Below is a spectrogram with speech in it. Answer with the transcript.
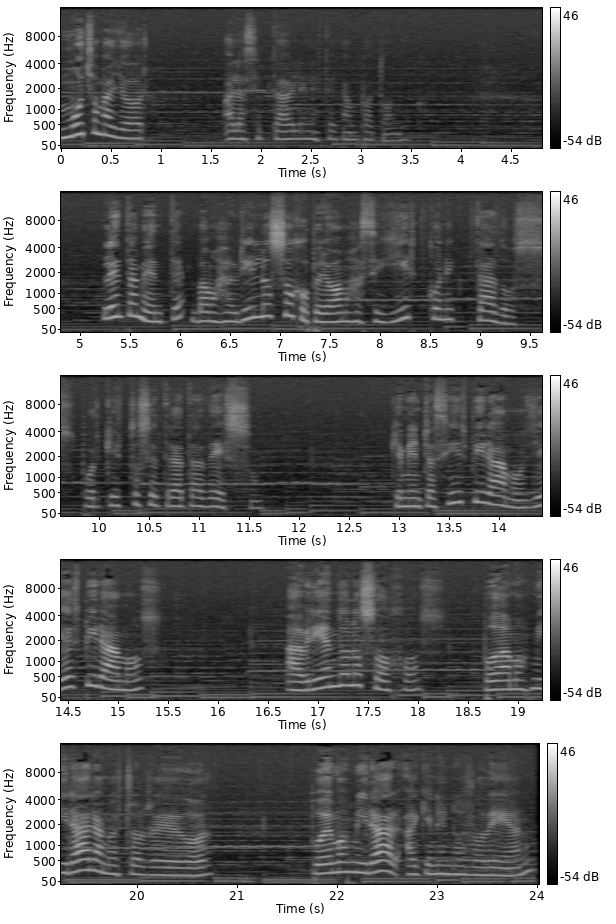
mucho mayor al aceptable en este campo atómico. Lentamente vamos a abrir los ojos, pero vamos a seguir conectados, porque esto se trata de eso. Que mientras inspiramos y expiramos, abriendo los ojos, podamos mirar a nuestro alrededor, podemos mirar a quienes nos rodean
